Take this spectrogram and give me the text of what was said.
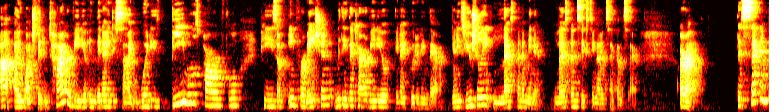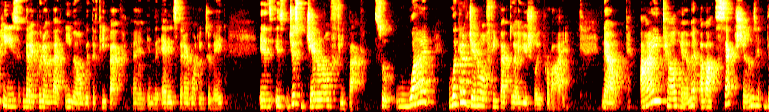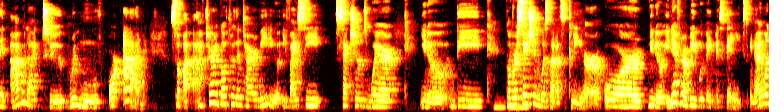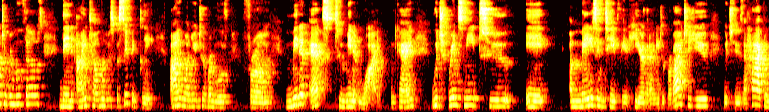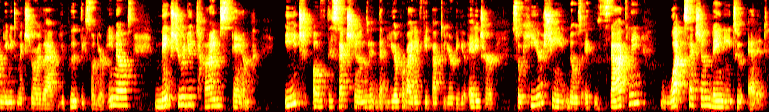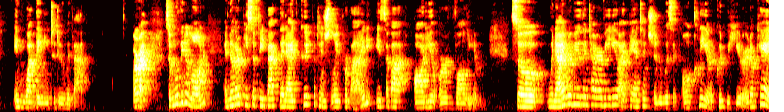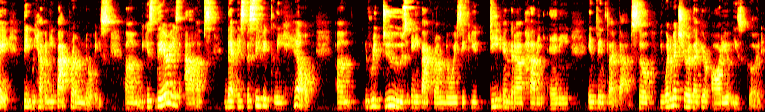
I, I watch the entire video and then I decide what is the most powerful piece of information within the entire video and I put it in there. And it's usually less than a minute, less than 69 seconds there. All right, the second piece that I put on that email with the feedback and in the edits that I want him to make is, is just general feedback. So what, what kind of general feedback do I usually provide? Now, I tell him about sections that I would like to remove or add. So after I go through the entire video, if I see sections where you know the mm-hmm. conversation was not as clear or you know inevitably we make mistakes and i want to remove those then i tell them specifically i want you to remove from minute x to minute y okay? Which brings me to a amazing tip here that i need to provide to you which is a hack and you need to make sure that you put this on your emails. Make sure you timestamp each of the sections that you're providing feedback to your video editor so he or she knows exactly what section they need to edit and what they need to do with that. All right, so moving along, another piece of feedback that I could potentially provide is about audio or volume. So when I review the entire video, I pay attention. Was it all clear? Could we hear it okay? Did we have any background noise? Um, because there is apps that specifically help um, reduce any background noise if you did end up having any and things like that. So you want to make sure that your audio is good.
